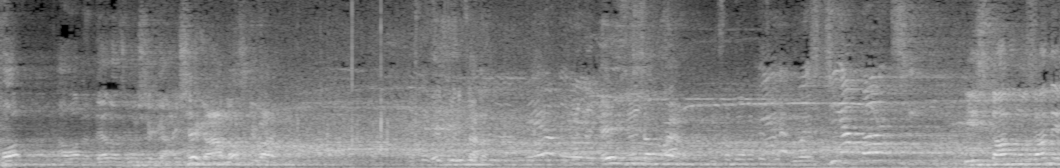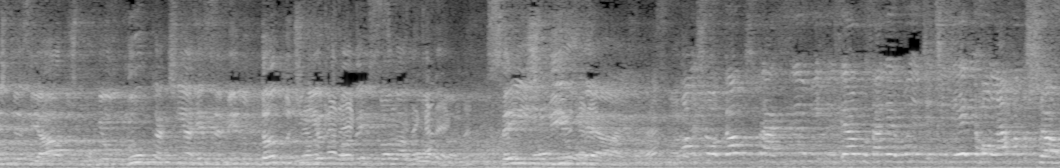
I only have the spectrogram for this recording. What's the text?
foto, a hora delas vão chegar. Vai chegar, nossa que vai. Eis o Samuel. O Samuel vai ter Éramos diamante. E estávamos anestesiados porque eu nunca tinha recebido tanto dinheiro de uma vez só na é conta. careca, né? 6 mil reais. Nós jogamos pra cima e fizemos aleluia de dinheiro e rolava no chão.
